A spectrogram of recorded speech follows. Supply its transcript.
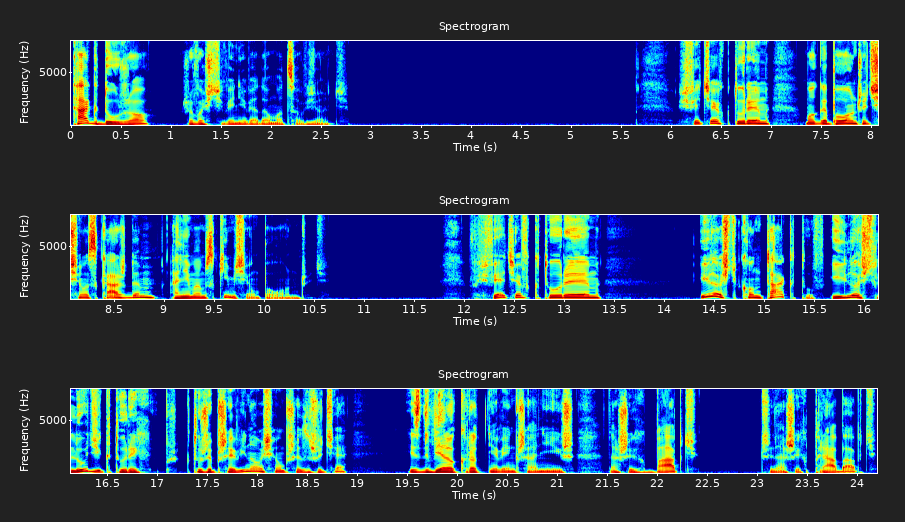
tak dużo, że właściwie nie wiadomo, co wziąć. W świecie, w którym mogę połączyć się z każdym, a nie mam z kim się połączyć. W świecie, w którym ilość kontaktów ilość ludzi, których, którzy przewiną się przez życie, jest wielokrotnie większa niż naszych babć czy naszych prababć,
